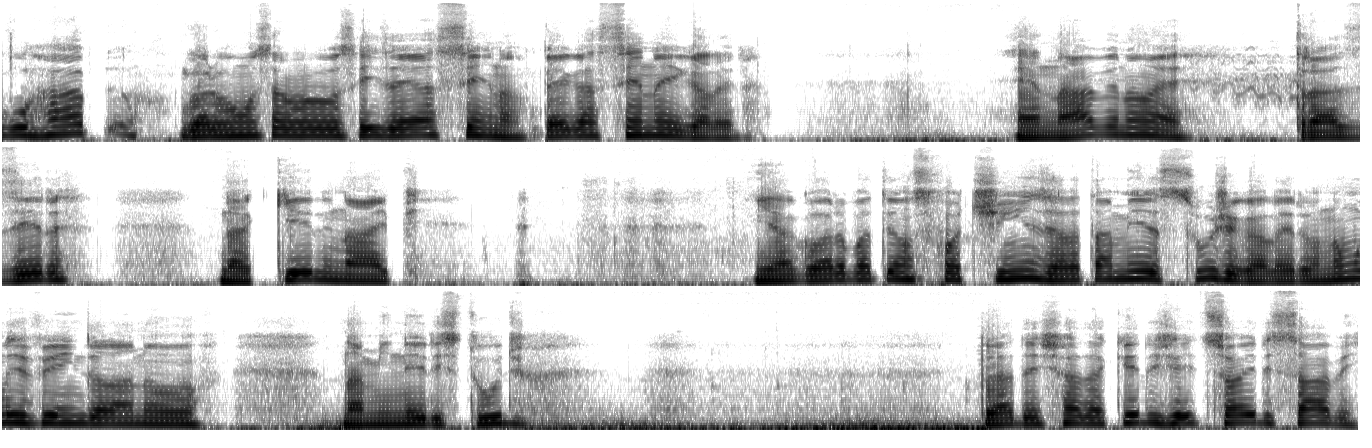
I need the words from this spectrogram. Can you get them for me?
Jogo rápido Agora eu vou mostrar pra vocês aí a cena Pega a cena aí galera É nave ou não é? Traseira Daquele naipe e agora bater umas fotinhas, ela tá meio suja, galera. Eu não levei ainda lá no na Mineira Studio. Pra deixar daquele jeito, só eles sabem.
